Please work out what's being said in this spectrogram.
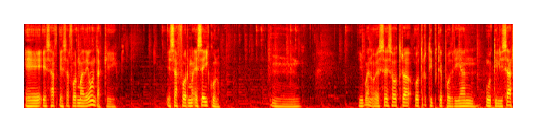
eh, esa, forma de onda, que esa forma, ese icono. Mm, y bueno, ese es otro, tip que podrían utilizar.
